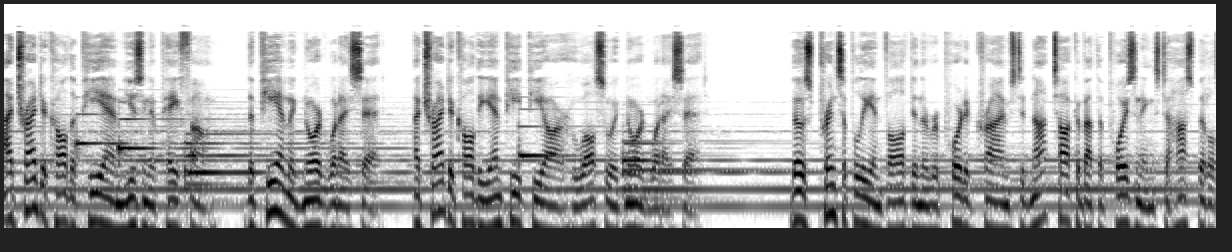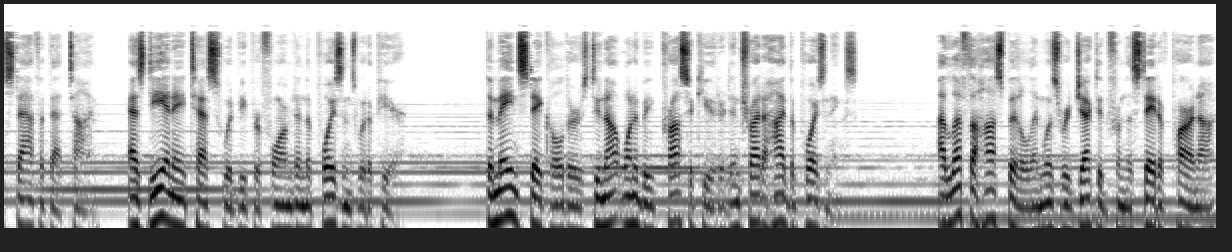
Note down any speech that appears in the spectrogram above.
I tried to call the PM using a pay phone, the PM ignored what I said, I tried to call the MPPR who also ignored what I said. Those principally involved in the reported crimes did not talk about the poisonings to hospital staff at that time, as DNA tests would be performed and the poisons would appear. The main stakeholders do not want to be prosecuted and try to hide the poisonings. I left the hospital and was rejected from the state of Paraná.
